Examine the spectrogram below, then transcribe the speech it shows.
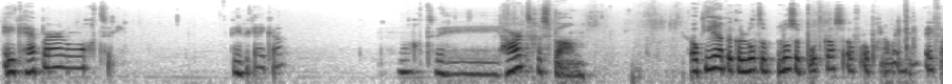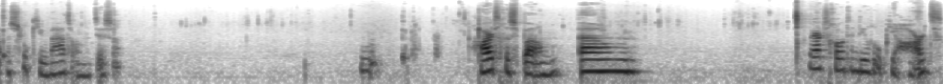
Ik heb er nog twee. Even kijken. Nog twee. Hartgespan. Ook hier heb ik een losse podcast over opgenomen. Ik neem even een slokje water ondertussen. Hartgespan. Um, werkt grotendeels op je hart.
